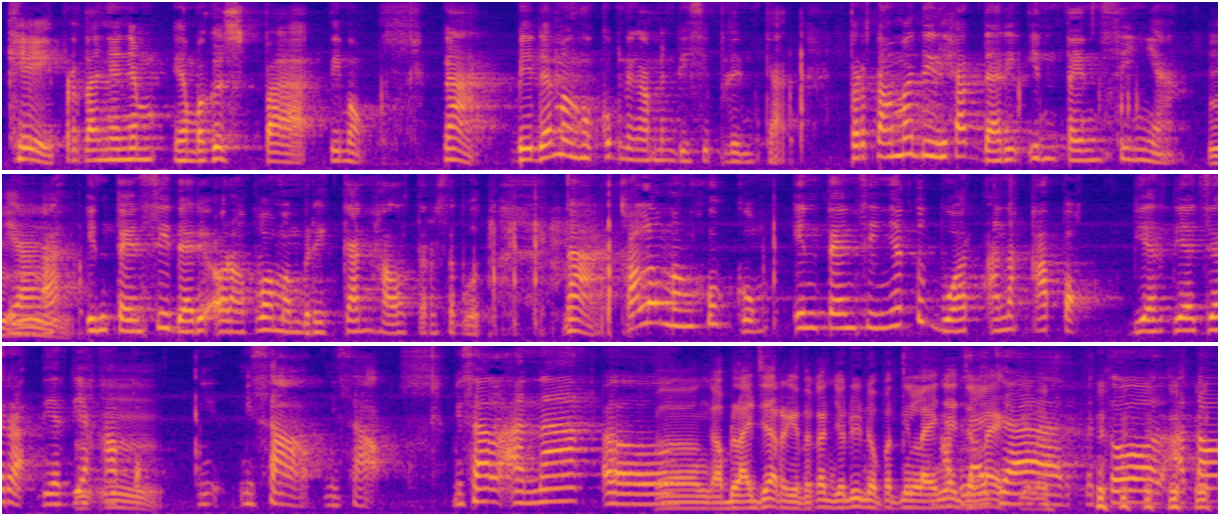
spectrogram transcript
Oke, pertanyaannya yang bagus Pak Timo. Nah, beda menghukum dengan mendisiplinkan. Pertama dilihat dari intensinya, mm -hmm. ya, intensi dari orang tua memberikan hal tersebut. Nah, kalau menghukum, intensinya tuh buat anak kapok, biar dia jerak, biar dia kapok. Mm -hmm misal misal misal anak uh, nggak belajar gitu kan jadi dapat nilainya jelek gitu. belajar, gitu. betul atau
